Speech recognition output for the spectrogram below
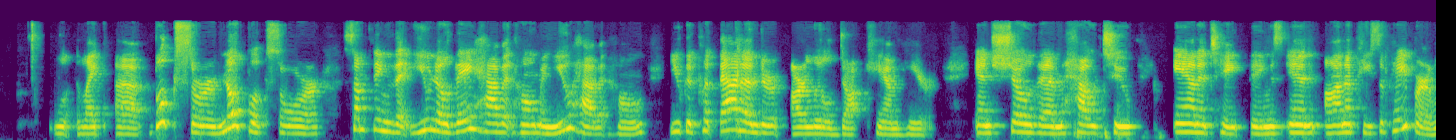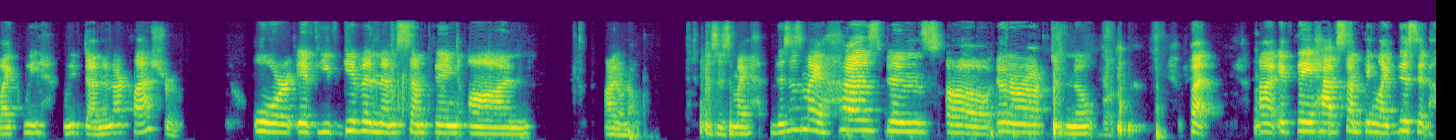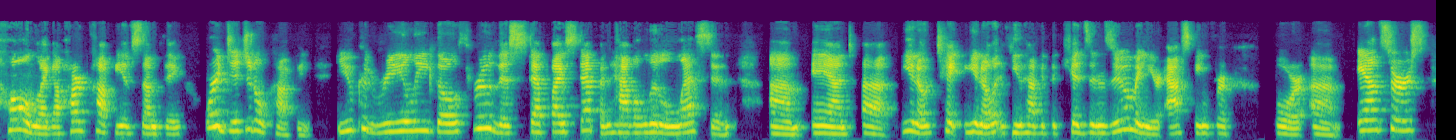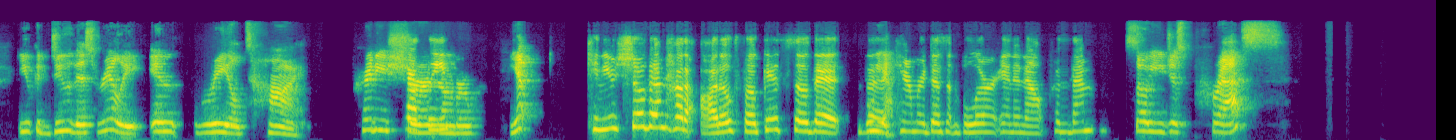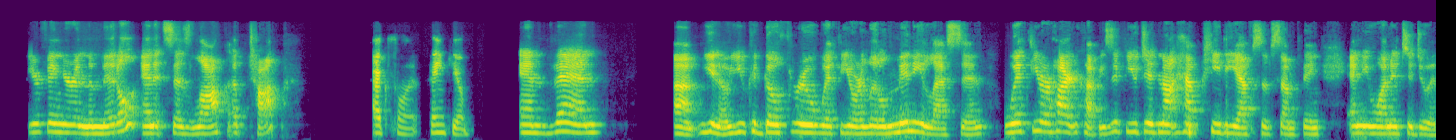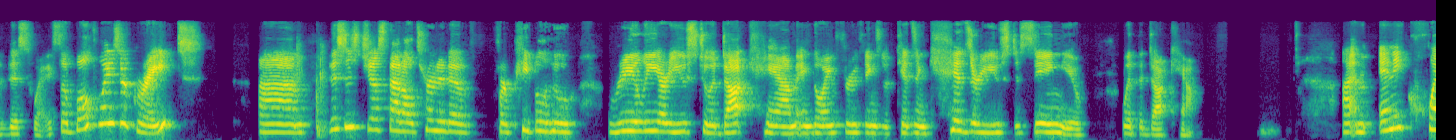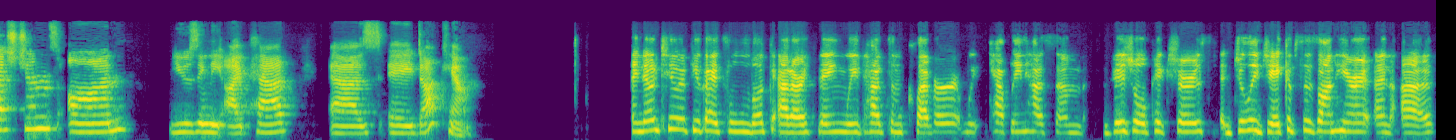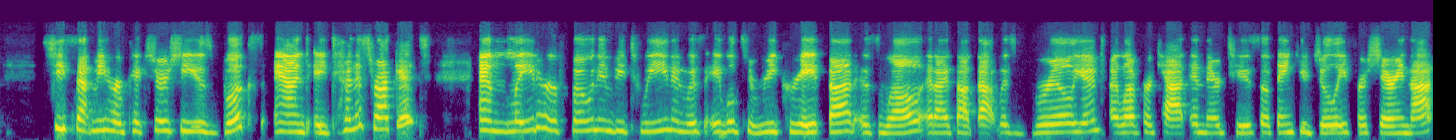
like uh, books or notebooks or something that you know they have at home and you have at home, you could put that under our little doc cam here and show them how to annotate things in on a piece of paper like we, we've done in our classroom. Or if you've given them something on, I don't know, this is my, this is my husband's uh, interactive notebook. But uh, if they have something like this at home, like a hard copy of something or a digital copy, you could really go through this step by step and have a little lesson. Um, and, uh, you know, take, you know, if you have the kids in Zoom and you're asking for, for um, answers, you could do this really in real time. Pretty sure Kathleen? number, yep. Can you show them how to autofocus so that the Oh, yeah. camera doesn't blur in and out for them? So you just press your finger in the middle and it says lock up top. Excellent, thank you. and then um, you know you could go through with your little mini lesson with your hard copies if you did not have pdfs of something and you wanted to do it this way so both ways are great um, this is just that alternative for people who really are used to a doc cam and going through things with kids and kids are used to seeing you with the doc cam um, any questions on using the ipad as a doc cam I know too, if you guys look at our thing, we've had some clever, we, Kathleen has some visual pictures. Julie Jacobs is on here and uh, she sent me her picture. She used books and a tennis racket and laid her phone in between and was able to recreate that as well. And I thought that was brilliant. I love her cat in there too. So thank you, Julie, for sharing that.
